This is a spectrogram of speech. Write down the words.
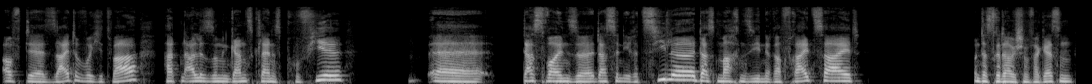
auf der Seite, wo ich jetzt war, hatten alle so ein ganz kleines Profil. Äh, das wollen sie, das sind ihre Ziele, das machen sie in ihrer Freizeit. Und das dritte habe ich schon vergessen.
